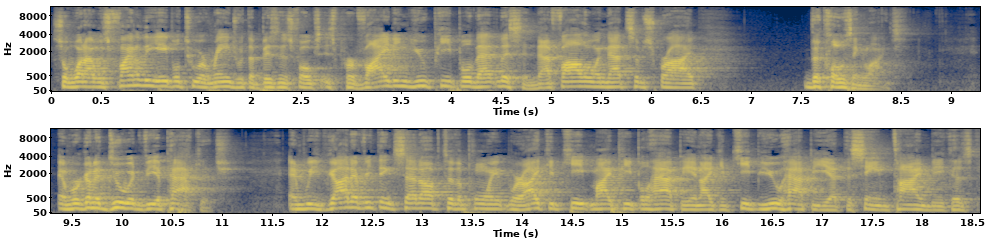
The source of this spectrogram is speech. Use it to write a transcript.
So, what I was finally able to arrange with the business folks is providing you people that listen, that follow, and that subscribe the closing lines. And we're going to do it via package and we've got everything set up to the point where I could keep my people happy and I could keep you happy at the same time because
